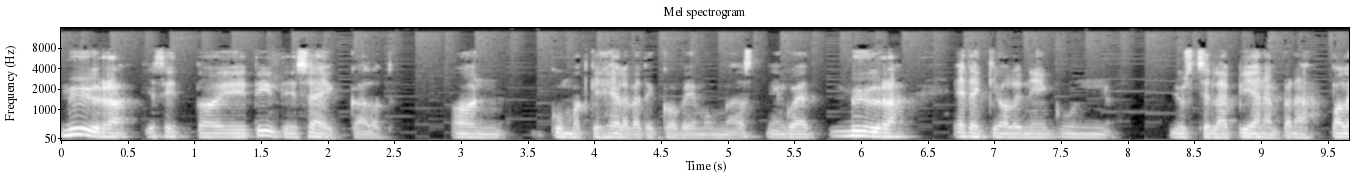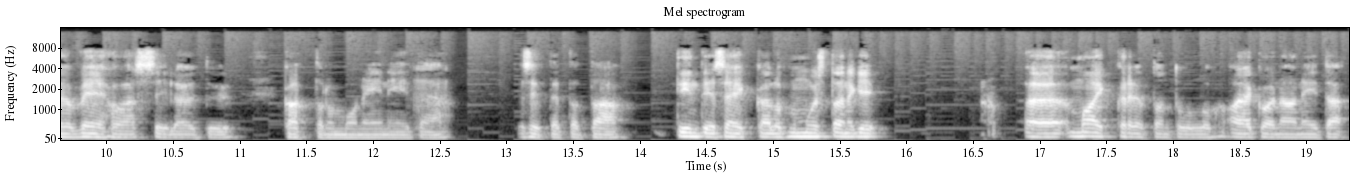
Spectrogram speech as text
Myyrä ja sitten toi Tintin seikkailut on kummatkin helvetin kovia mun mielestä. Niin kuin, että Myyrä etenkin oli niin kuin, just sillä pienempänä, paljon VHS löytyy, kattonut monia niitä. Ja sitten tota, Tintin seikkailut, mä muistan ainakin öö, Maikkarilta on tullut aikoinaan niitä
